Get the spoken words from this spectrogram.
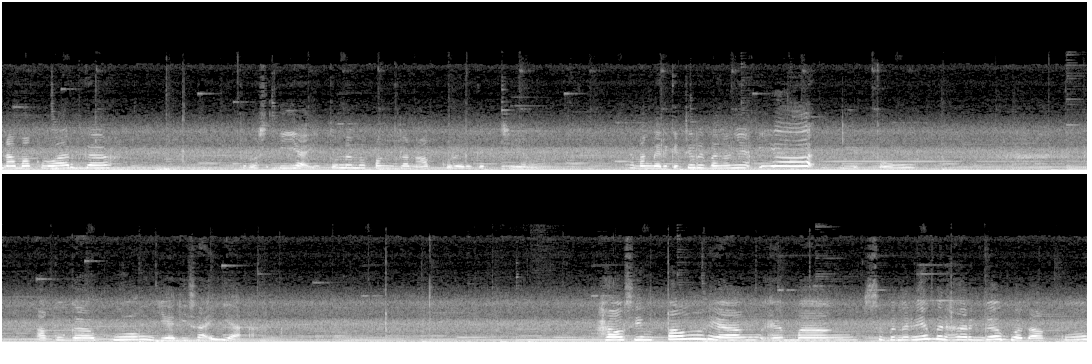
nama keluarga. Terus Iya itu nama panggilan aku dari kecil. Emang dari kecil dipanggilnya Iya gitu. Aku gabung jadi Saya. Hal simpel yang emang sebenarnya berharga buat aku.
